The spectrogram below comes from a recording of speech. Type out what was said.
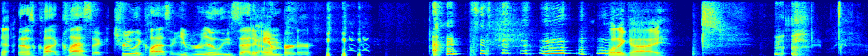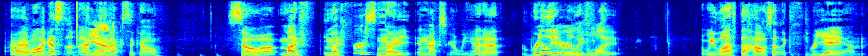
yeah. That was cla- classic, truly classic. He really said Yeah. hamburger. What a guy. All right, well, I guess back Yeah. to Mexico. So uh, my f- my first night in Mexico, we had a really early Mm-hmm. flight. We left the house at like 3 a.m.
